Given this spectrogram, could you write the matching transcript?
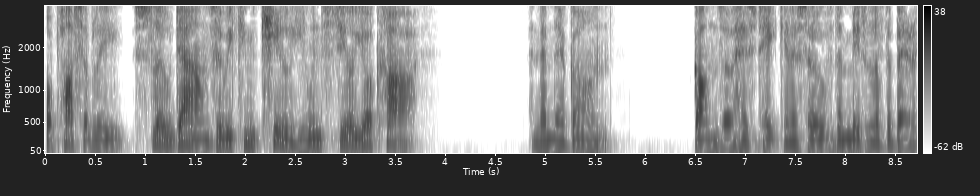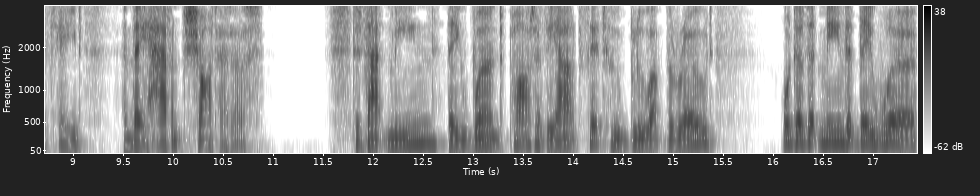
or possibly slow down so we can kill you and steal your car. And then they're gone. Gonzo has taken us over the middle of the barricade, and they haven't shot at us. Does that mean they weren't part of the outfit who blew up the road? Or does it mean that they were,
